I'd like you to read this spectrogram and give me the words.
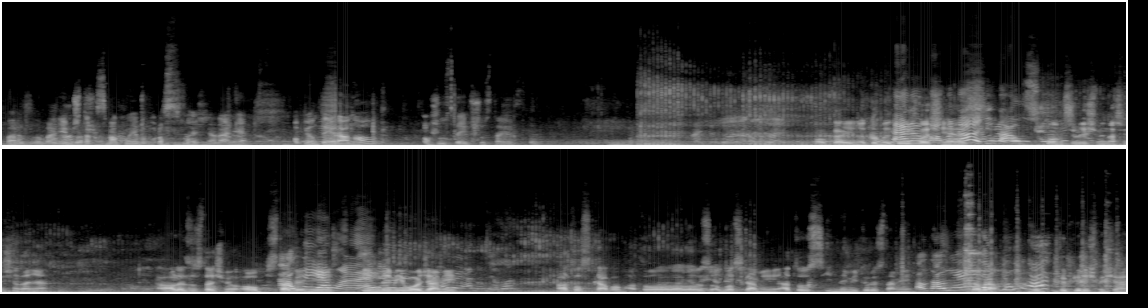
bardzo dobra. Nie wiem, czy tak Właśnie. smakuje po prostu na śniadanie. O 5 rano, o 6, w 6 jest. Okej, no to my tu już właśnie skończyliśmy nasze śniadanie, ale zostaliśmy obstawieni innymi łodziami. A to z kawą, a to z owockami, a to z innymi turystami. Dobra, wy, wypieliśmy się.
